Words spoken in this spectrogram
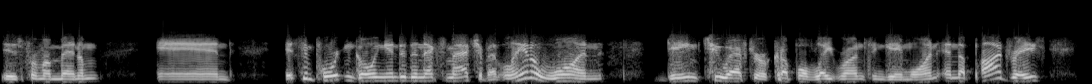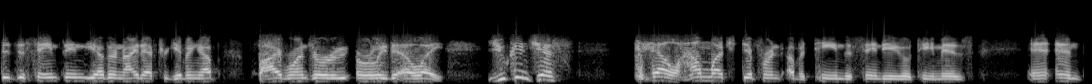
is for momentum. And it's important going into the next matchup. Atlanta won game two after a couple of late runs in game one, and the Padres did the same thing the other night after giving up five runs early, early to LA. You can just tell how much different of a team the San Diego team is, and, and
